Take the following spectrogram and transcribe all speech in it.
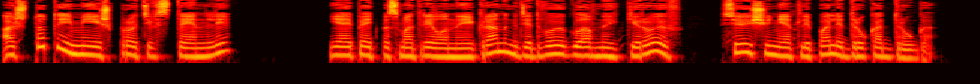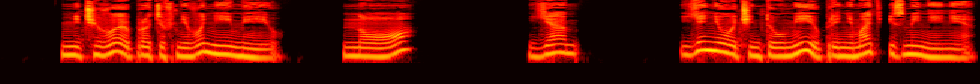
«А что ты имеешь против Стэнли?» Я опять посмотрела на экран, где двое главных героев все еще не отлипали друг от друга. Ничего я против него не имею. Но... Я... Я не очень-то умею принимать изменения.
